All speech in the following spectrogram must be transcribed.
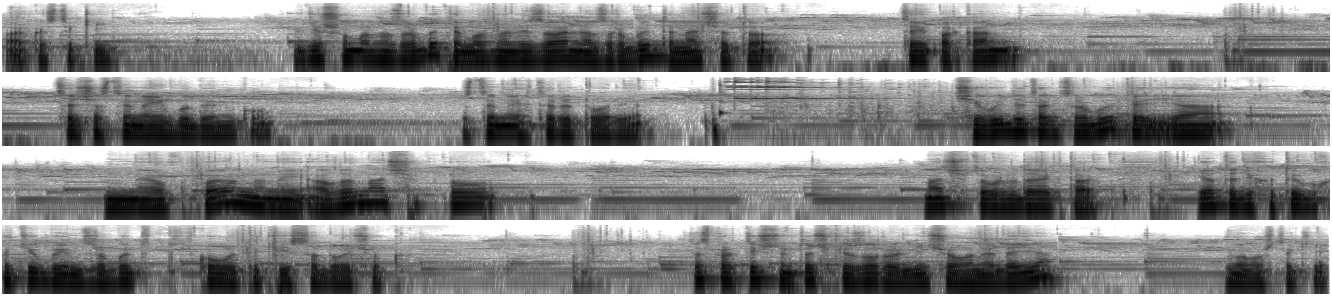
Так, ось такий. Тоді що можна зробити? Можна візуально зробити, начебто цей паркан. Це частина їх будинку. Частина їх території. Чи вийде так зробити, я не впевнений, але начебто. Начебто виглядає як так. Я тоді хотів, хотів би їм зробити додатковий такий садочок. Це з практичної точки зору нічого не дає. Знову ж таки.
